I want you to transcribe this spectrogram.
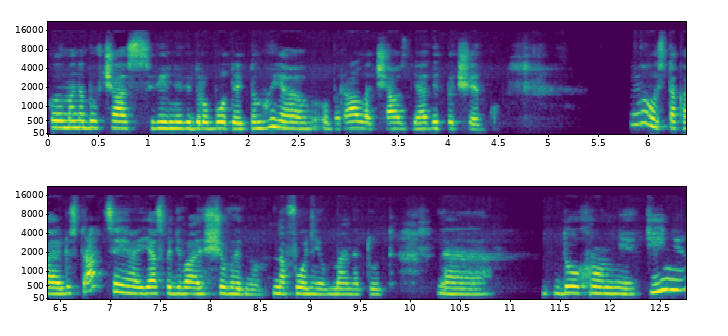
коли в мене був час вільний від роботи, тому я обирала час для відпочинку. Ну, ось така ілюстрація. Я сподіваюся, що видно на фоні в мене тут е, доохромні тіні.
